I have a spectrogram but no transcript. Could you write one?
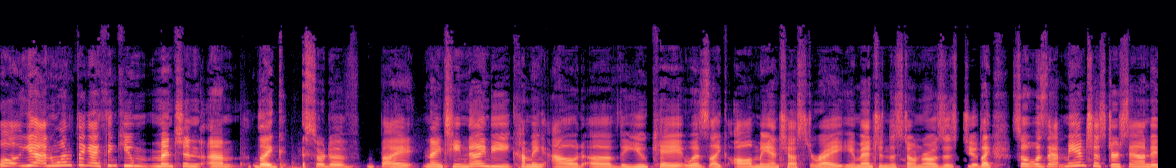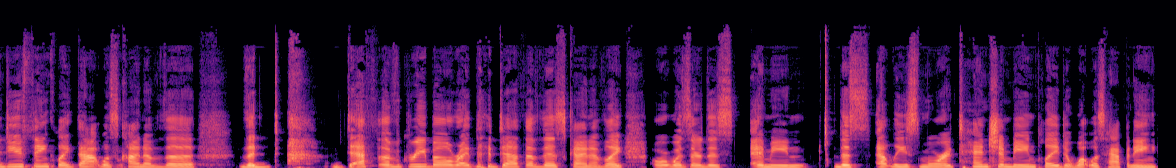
Well, yeah, and one thing I think you mentioned, um, like sort of by 1990 coming out of the UK, it was like all Manchester, right? You mentioned the Stone Roses too, like so. Was that Manchester sound, and do you think like that was kind of the the death of Grebo, right? The death of this kind of like, or was there this? I mean, this at least more attention being played to what was happening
